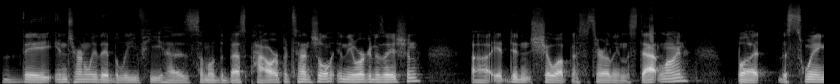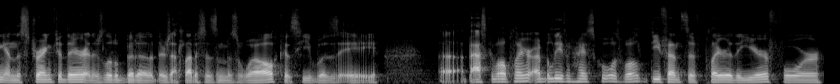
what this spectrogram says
they internally they believe he has some of the best power potential in the organization. Uh, it didn't show up necessarily in the stat line, but the swing and the strength are there, and there's a little bit of there's athleticism as well because he was a, uh basketball player, I believe, in high school as well. Defensive Player of the Year for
